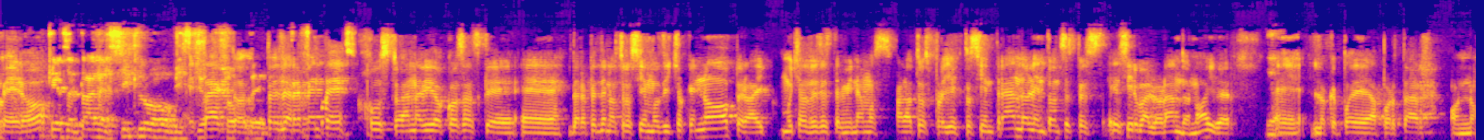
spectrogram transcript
pero, quieres entrar en el ciclo vicioso. Exacto. Entonces, de repente, justo han habido cosas que eh, de repente nosotros sí hemos dicho que no, pero hay muchas veces terminamos para otros proyectos y entrándole. Entonces, pues es ir valorando, ¿no? Y ver eh, lo que puede aportar o no.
